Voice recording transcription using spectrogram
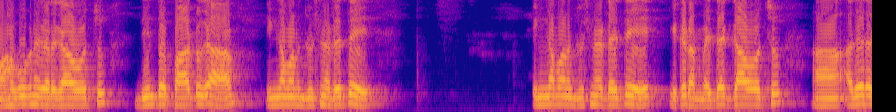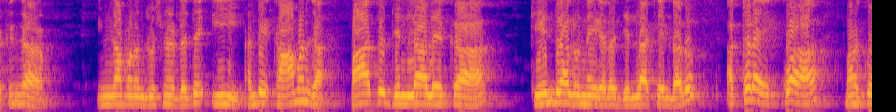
మహబూబ్ నగర్ కావచ్చు దీంతో పాటుగా ఇంకా మనం చూసినట్లయితే ఇంకా మనం చూసినట్లయితే ఇక్కడ మెదక్ కావచ్చు అదే రకంగా ఇంకా మనం చూసినట్లయితే ఈ అంటే కామన్గా పాత జిల్లాల యొక్క కేంద్రాలు ఉన్నాయి కదా జిల్లా కేంద్రాలు అక్కడ ఎక్కువ మనకు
